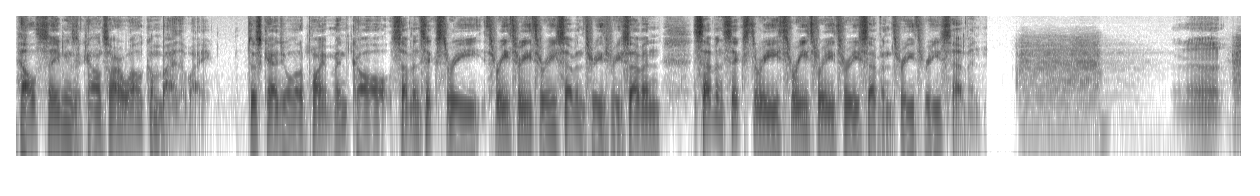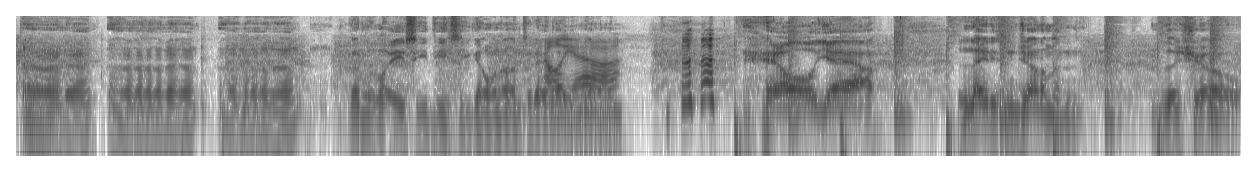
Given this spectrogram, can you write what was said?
Health savings accounts are welcome, by the way. To schedule an appointment, call 763 333 7337. 763 333 7337. Got a little ACDC going on today. Hell yeah. Hell yeah. Ladies and gentlemen, the show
